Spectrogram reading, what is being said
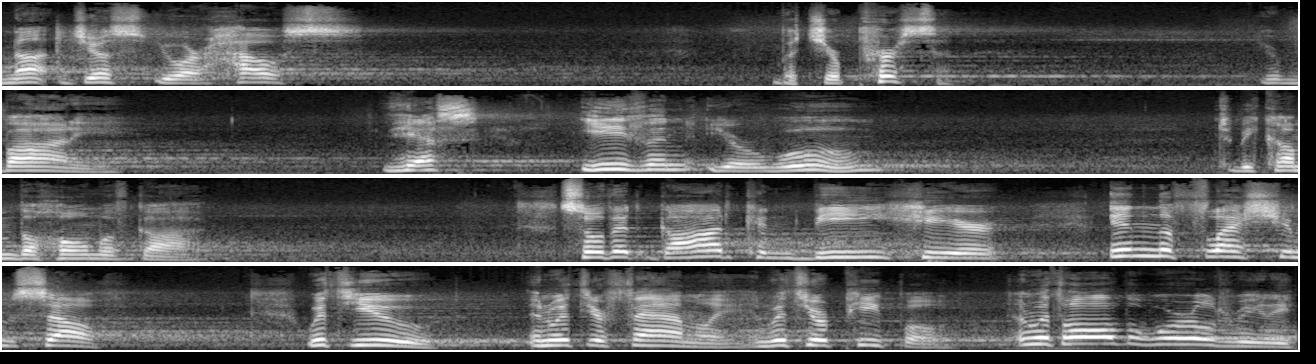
not just your house, but your person, your body, yes, even your womb to become the home of God. So that God can be here in the flesh Himself with you and with your family and with your people and with all the world, really,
